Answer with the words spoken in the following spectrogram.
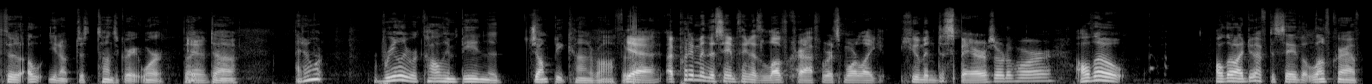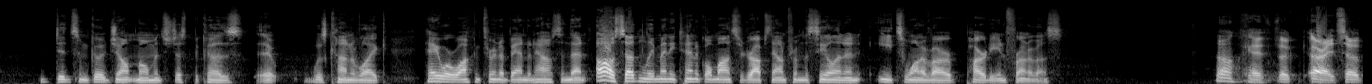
there's, a- you know, just tons of great work. But Yeah. uh, I don't really recall him being the jumpy kind of author. Yeah, I put him in the same thing as Lovecraft, where it's more like human despair sort of horror. Although, although I do have to say that Lovecraft did some good jump moments, just because it was kind of like, hey, we're walking through an abandoned house, and then oh, suddenly, many tentacle monster drops down from the ceiling and eats one of our party in front of us. Oh, okay. All right. So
